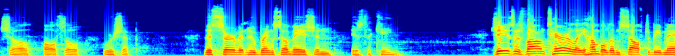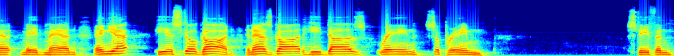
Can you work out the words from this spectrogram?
shall also worship. This servant who brings salvation is the king. Jesus voluntarily humbled himself to be made man, and yet he is still God. And as God, he does reign supreme. Stephen,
